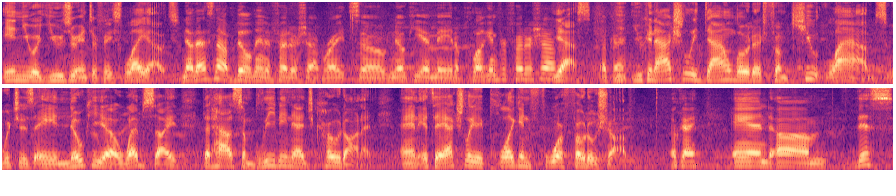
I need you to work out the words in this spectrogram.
in your user interface layout. Now that's not built into Photoshop, right? So Nokia made a plugin for Photoshop? Yes. Okay. You can actually download it from Qt Labs, which is a Nokia website that has some bleeding edge code on it. And it's actually a plugin for Photoshop. Okay. And um, this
